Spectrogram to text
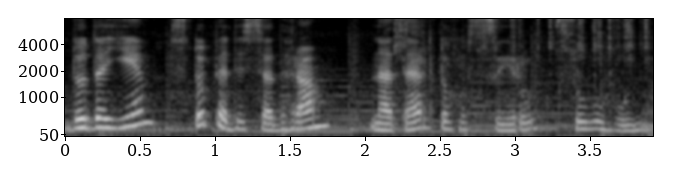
Додаємо 150 г натертого сиру сулугуні.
